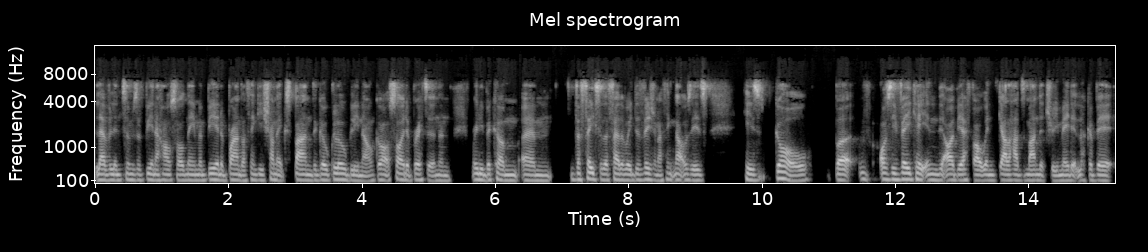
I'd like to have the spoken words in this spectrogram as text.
level in terms of being a household name and being a brand. I think he's trying to expand and go globally now, go outside of Britain and really become um, the face of the featherweight division. I think that was his his goal but obviously vacating the IBF belt when Galahad's mandatory made it look a bit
